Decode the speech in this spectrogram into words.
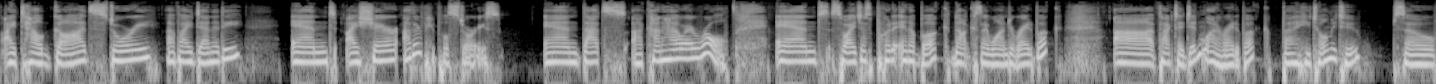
I tell God's story of identity and I share other people's stories. And that's uh, kind of how I roll. And so I just put it in a book, not because I wanted to write a book. Uh, in fact, I didn't want to write a book, but he told me to. So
